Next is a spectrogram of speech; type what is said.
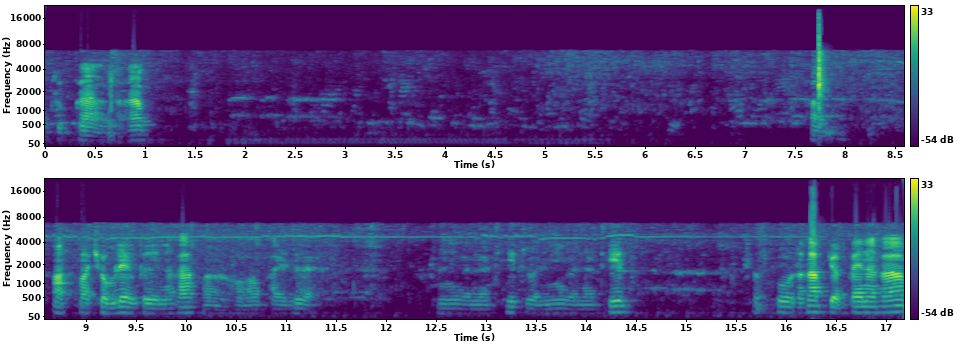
2569 นะครับครับอะมาชมเลขเลยนะครับอขออภัยด้วยนี่วันอาทิตย์วันนี้วันอาทิตย์ สักครู่นะครับจดไปนะครับ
